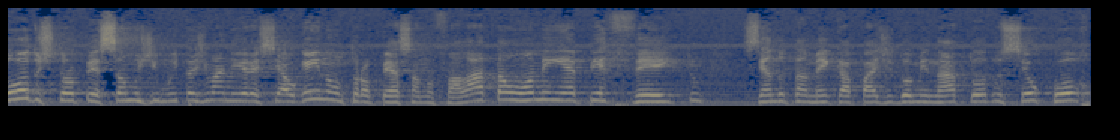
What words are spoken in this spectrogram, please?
Todos tropeçamos de muitas maneiras. Se alguém não tropeça no falar, então o homem é perfeito, sendo também capaz de dominar todo o seu corpo.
